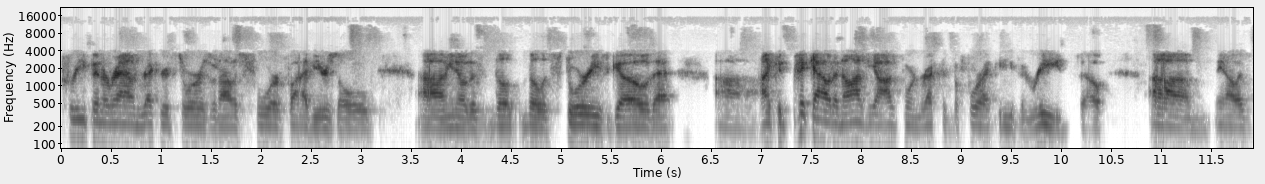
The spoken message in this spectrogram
creeping around record stores when I was four or five years old. Um, you know, the, the, the stories go that uh, I could pick out an Ozzy Osbourne record before I could even read. So, um, you know, I was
